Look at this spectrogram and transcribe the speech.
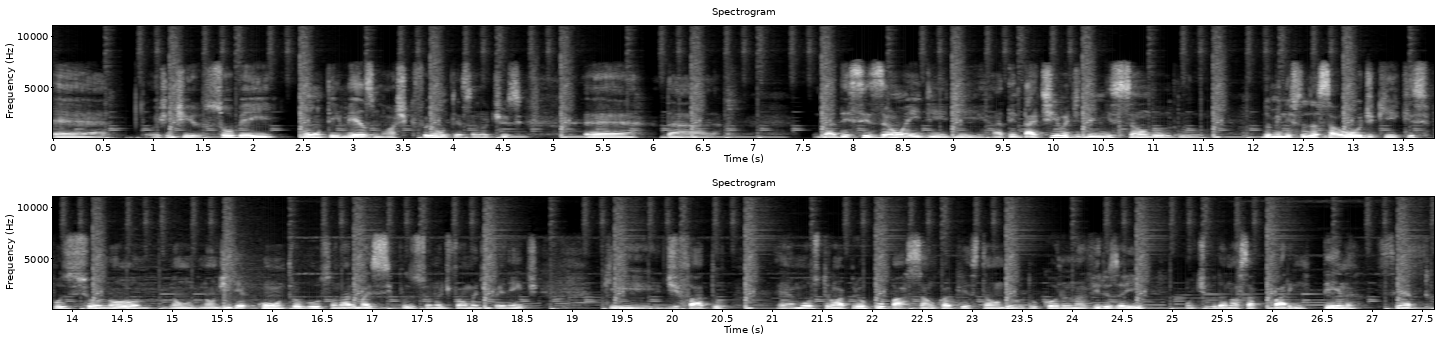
É, a gente soube aí ontem mesmo, acho que foi ontem essa notícia, é, da, da decisão aí de, de, a tentativa de demissão do, do, do ministro da Saúde, que, que se posicionou, não, não diria contra o Bolsonaro, mas se posicionou de forma diferente, que de fato é, mostrou uma preocupação com a questão do, do coronavírus aí, motivo da nossa quarentena, certo?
